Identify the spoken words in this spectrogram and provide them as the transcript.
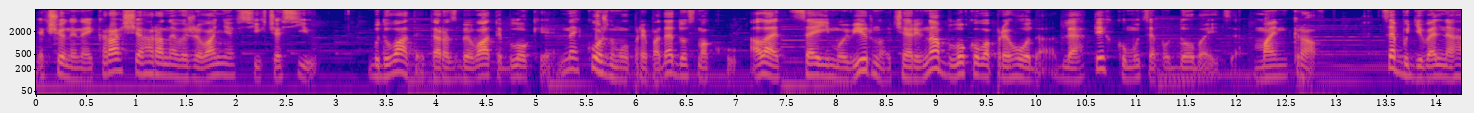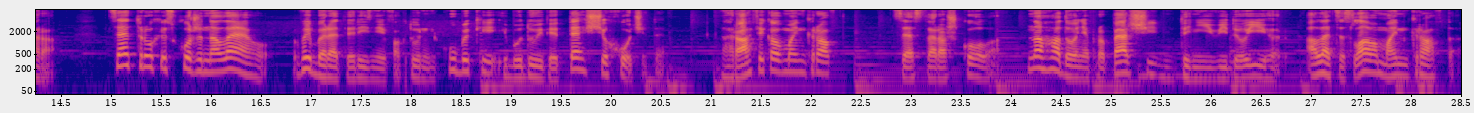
якщо не найкраща гра на виживання всіх часів. Будувати та розбивати блоки не кожному припаде до смаку, але це ймовірно чарівна блокова пригода для тих, кому це подобається. Майнкрафт. Це будівельна гра. Це трохи схоже на Лего. Ви берете різні фактурні кубики і будуєте те, що хочете. Графіка в Майнкрафт це стара школа, нагадування про перші дні відеоігр, але це слава Майнкрафта.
